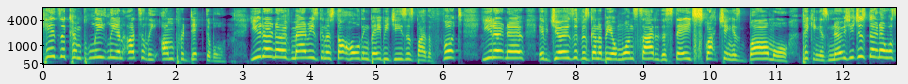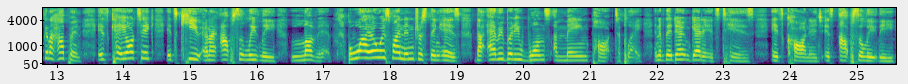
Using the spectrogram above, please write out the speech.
kids are completely and utterly unpredictable. You don't know if Mary's gonna start holding baby Jesus by the foot. You don't know if Joseph is gonna be on one side of the stage scratching his bum or picking his nose. You just don't know what's gonna happen. It's chaotic, it's cute, and I absolutely love it. But what I always find interesting is that everybody wants a main part to play. And if they don't get it, it's tears, it's carnage, it's absolutely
